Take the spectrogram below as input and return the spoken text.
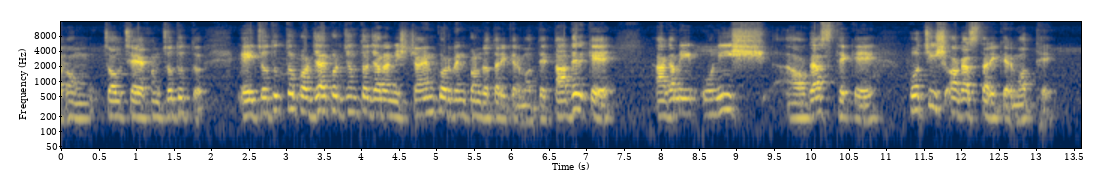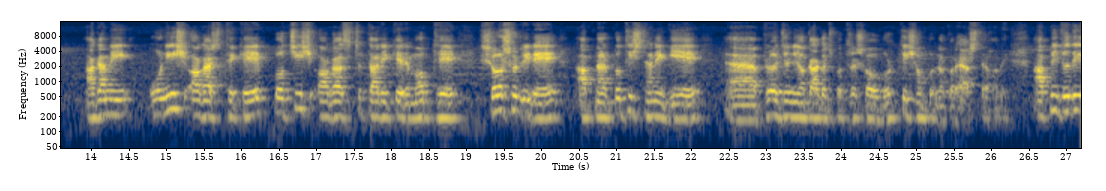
এবং চলছে এখন চতুর্থ, এই চতুর্থ পর্যায় পর্যন্ত যারা নিশ্চয়ন করবেন পনেরো তারিখের মধ্যে, তাদেরকে আগামী উনিশ অগাস্ট থেকে পঁচিশ অগাস্ট তারিখের মধ্যে, আগামী উনিশ অগাস্ট থেকে পঁচিশ অগাস্ট তারিখের মধ্যে সশরীরে আপনার প্রতিষ্ঠানে গিয়ে প্রয়োজনীয় কাগজপত্র সহ ভর্তি সম্পূর্ণ করে আসতে হবে। আপনি যদি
